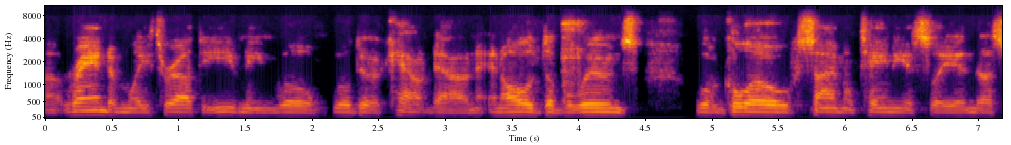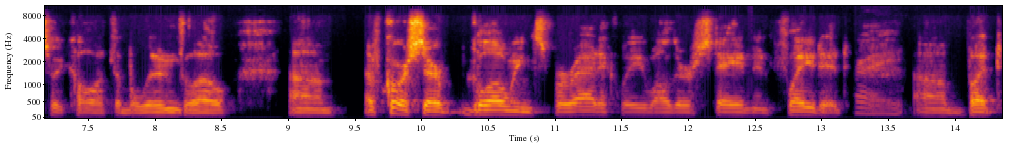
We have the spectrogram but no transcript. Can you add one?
uh, randomly throughout the evening, we'll, we'll do a countdown and all of the balloons will glow simultaneously. And thus we call it the balloon glow. Um, of course, they're glowing sporadically while they're staying inflated. Right. Um, but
